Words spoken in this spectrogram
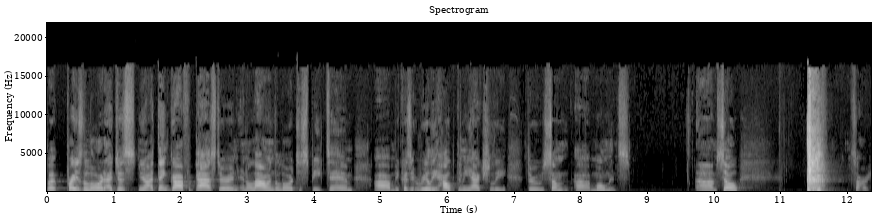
but praise the Lord. I just, you know, I thank God for Pastor and, and allowing the Lord to speak to him um, because it really helped me actually through some uh, moments. Um, so, sorry.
